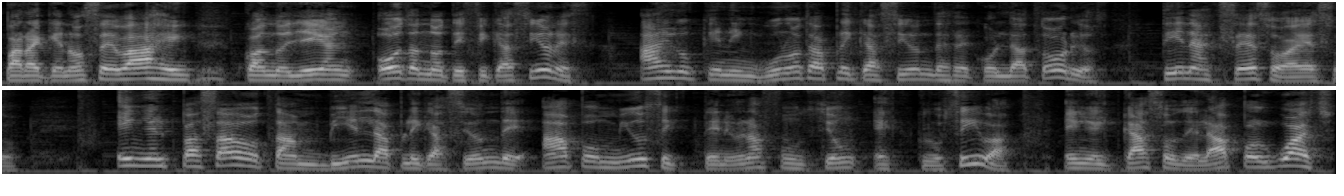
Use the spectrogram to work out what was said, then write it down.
para que no se bajen cuando llegan otras notificaciones, algo que ninguna otra aplicación de recordatorios tiene acceso a eso. En el pasado también la aplicación de Apple Music tenía una función exclusiva en el caso del Apple Watch,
